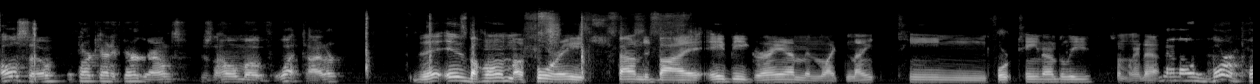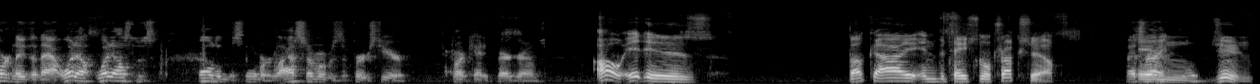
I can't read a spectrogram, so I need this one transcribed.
also, the Clark County Fairgrounds is the home of what, Tyler? That is the home of 4-H, founded by A.B. Graham in like 1914, I believe, something like that. No, more importantly than that, what else? What else was held in the summer? Last summer was the first year, Clark County Fairgrounds. Oh, it is Buckeye Invitational Truck Show That's in right. June.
